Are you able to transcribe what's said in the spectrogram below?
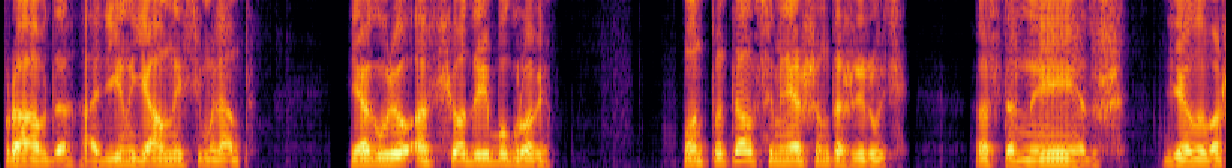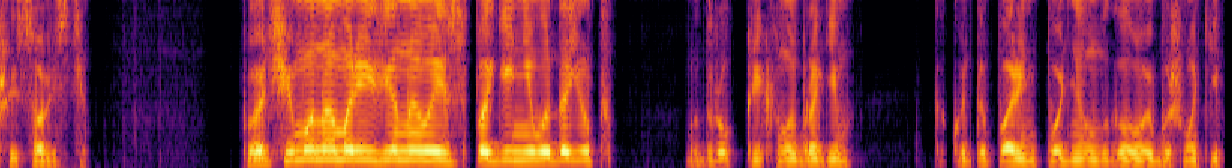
Правда, один явный симулянт. Я говорю о Федоре Бугрове. Он пытался меня шантажировать. Остальные — это ж дело вашей совести. — Почему нам резиновые спаги не выдают? — вдруг крикнул Ибрагим. Какой-то парень поднял над головой башмаки.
